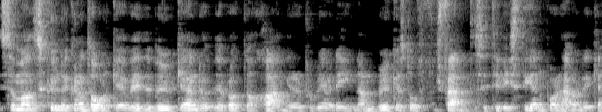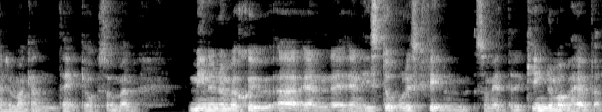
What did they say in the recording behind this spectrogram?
som man skulle kunna tolka, vi- det brukar ändå, vi har pratat om genre och problem med det innan, det brukar stå fantasy till viss del på den här och det kanske man kan tänka också men min nummer sju är en, en historisk film som heter Kingdom of Heaven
